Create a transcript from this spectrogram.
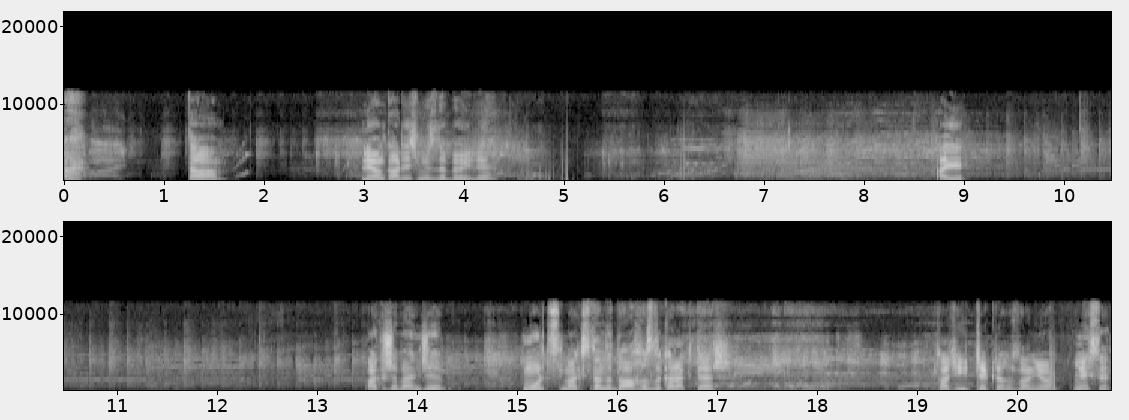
Ah, tamam. Leon kardeşimiz de böyle. Hadi. Arkadaşlar bence Mortis Max'ten de daha hızlı karakter. Sadece itecekle hızlanıyor. Neyse.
